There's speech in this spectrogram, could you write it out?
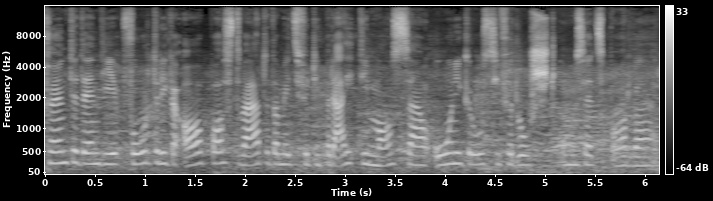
könnten denn die Forderungen angepasst werden, damit es für die breite Masse auch ohne grosse Verlust umsetzbar wäre?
